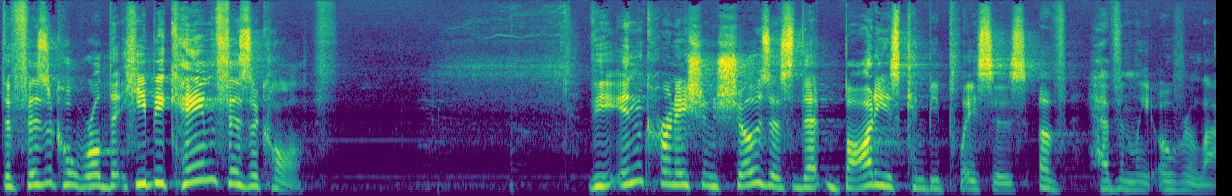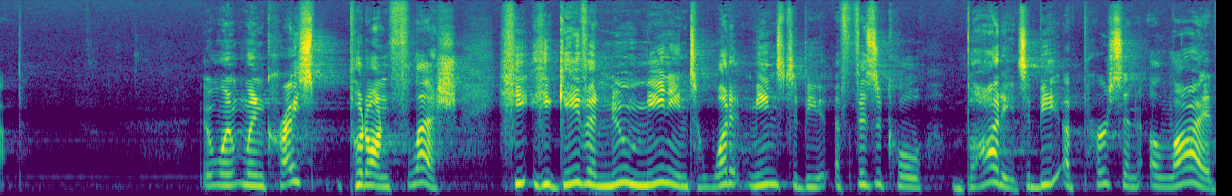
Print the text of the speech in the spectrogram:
the physical world that he became physical? The incarnation shows us that bodies can be places of heavenly overlap. When, when Christ put on flesh, he, he gave a new meaning to what it means to be a physical body, to be a person alive.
